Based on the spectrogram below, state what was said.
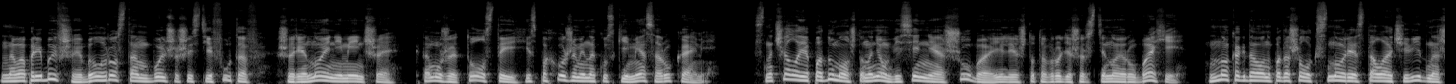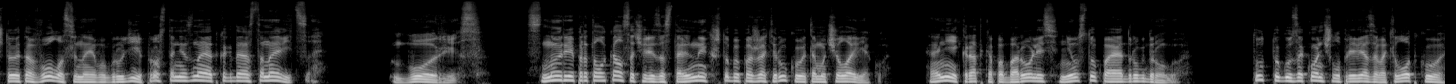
Новоприбывший был ростом больше шести футов, шириной не меньше, к тому же толстый и с похожими на куски мяса руками. Сначала я подумал, что на нем весенняя шуба или что-то вроде шерстяной рубахи, но когда он подошел к Сноре, стало очевидно, что это волосы на его груди просто не знают, когда остановиться. «Борис». Снори протолкался через остальных, чтобы пожать руку этому человеку. Они кратко поборолись, не уступая друг другу. Тут Тугу закончил привязывать лодку,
